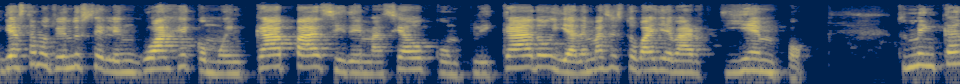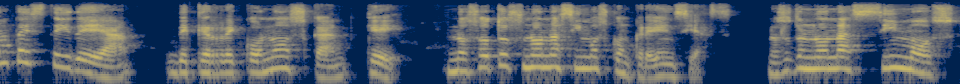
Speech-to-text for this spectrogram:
ya estamos viendo este lenguaje como en capas y demasiado complicado y además esto va a llevar tiempo. Entonces me encanta esta idea de que reconozcan que nosotros no nacimos con creencias, nosotros no nacimos,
